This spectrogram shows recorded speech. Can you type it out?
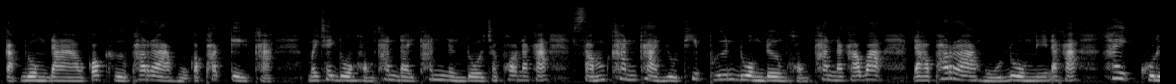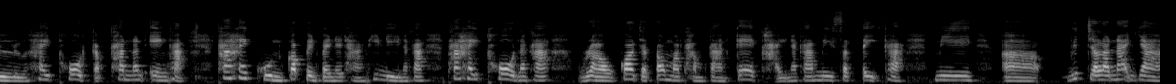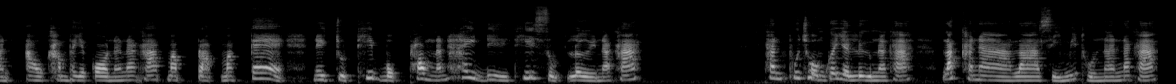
กับดวงดาวก็คือพระราหูกับพระเกตค่ะ ไม่ใช่ดวงวงของท่านใดท่านหนึ่ง โดยเฉพาะนะคะสำคัญค่ะอยู่ที่พื้นดวงเดิมของท่านนะคะว่า ดาวพระราหูดวงนี้นะคะ ให้คุณหรือให้โทษกับท่านนั่นเองค่ะ ถ้าให้คุณก็เป็นไปในทางที่ดีนะคะ ถ้าให้โทษนะคะ เราก็จะต้องมาทำการแก้ไขนะคะ มีสติค่ะ มีวิจารณญาณเอาคำพยากรณ์นั้นนะคะ มาปรับมาแก้ในจุดที่บกพร่องนั้นให้ดีที่สุดเลยนะคะ ท่านผู้ชมก็อย่าลืมนะคะ ลัคนาราศีมิถุนนั้นนะคะ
